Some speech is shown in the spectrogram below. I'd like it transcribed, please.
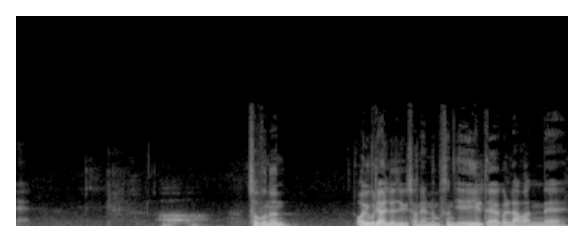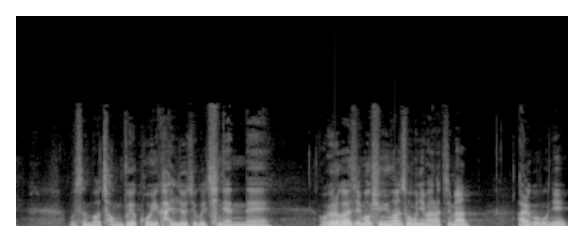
예. 아, 저분은 얼굴이 알려지기 전에는 무슨 예일 대학을 나왔네, 무슨 뭐 정부의 고위 관료직을 지냈네, 뭐 여러 가지 뭐 흉흉한 소문이 많았지만 알고 보니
